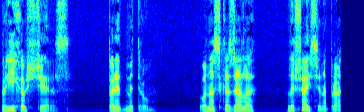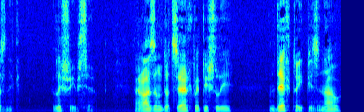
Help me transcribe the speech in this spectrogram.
приїхав ще раз перед Дмитром. Вона сказала, лишайся на праздник. Лишився. Разом до церкви пішли, дехто й пізнав.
